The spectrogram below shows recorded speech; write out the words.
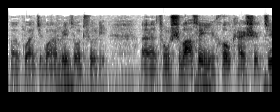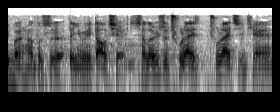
呃公安机关未做处理，呃从十八岁以后开始，基本上都是因为盗窃，相当于是出来出来几天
